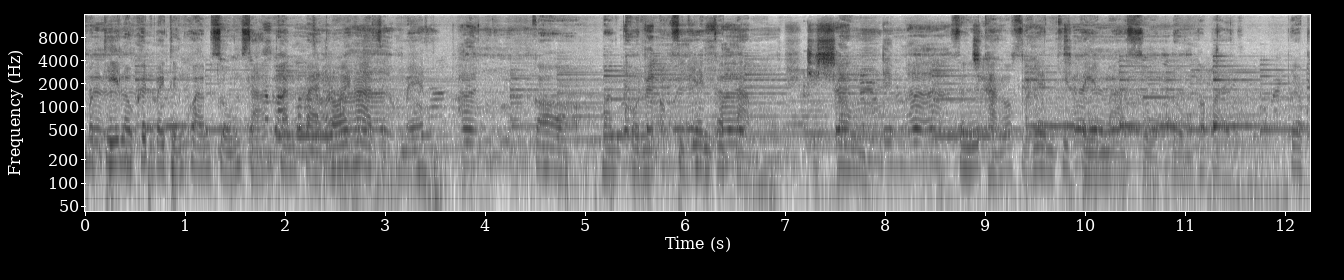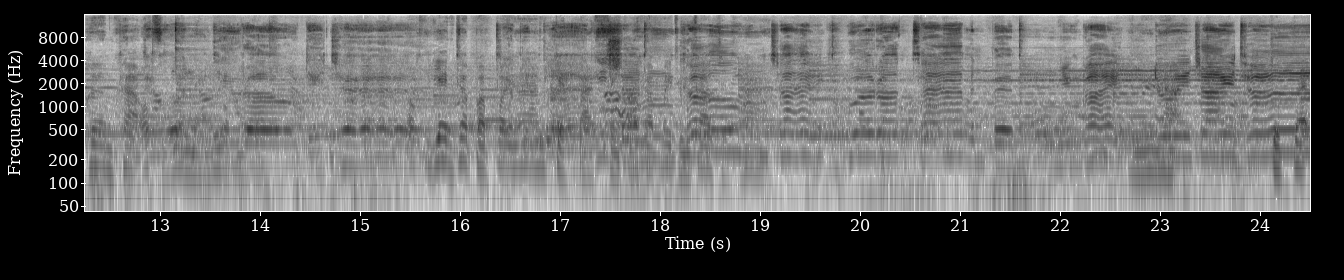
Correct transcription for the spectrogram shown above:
เมื่อกี้เราขึ้นไปถึงความสูง 3,850 เมตร ก็บางคนออกซิเจนก็ต่ำต้องซื้อถังออกซิเจนที่เตรียมมาสูดดมเข้าไป เพื่อเพิ่มค่าออกซิเจนในเลือดนะครับออกซิเจนก็ประมาณ780นะครับไม่ถึง 95 จเธอจุดแวะ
